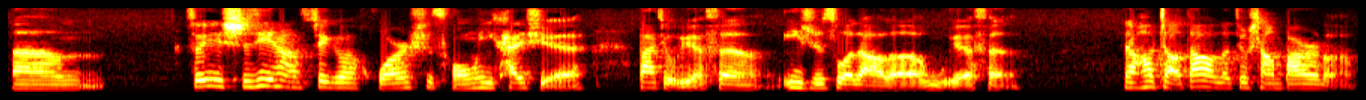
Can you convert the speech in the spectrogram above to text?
嗯，所以实际上这个活儿是从一开学八九月份一直做到了五月份，然后找到了就上班了。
